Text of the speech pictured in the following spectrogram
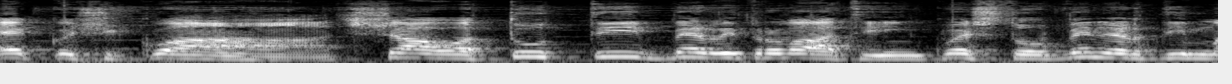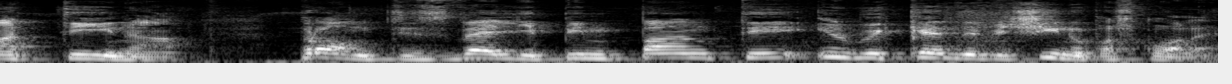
Eccoci qua, ciao a tutti, ben ritrovati in questo venerdì mattina. Pronti, svegli, pimpanti, il weekend è vicino Pasquale.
